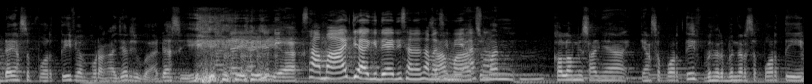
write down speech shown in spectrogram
ada yang suportif, yang kurang ajar juga ada sih. Ada ya. Jadi Iya. sama aja gitu ya di sana sama, sini. Sama, Asal- cuman kalau misalnya yang sportif bener-bener sportif,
